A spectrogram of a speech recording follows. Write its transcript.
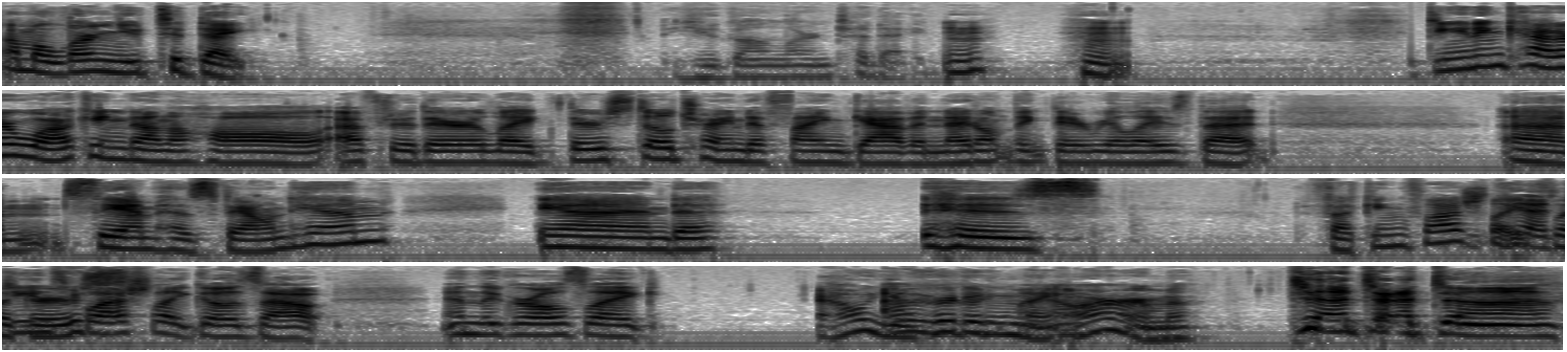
I'm gonna learn you today. You gonna learn today. Hmm. Dean and Kat are walking down the hall after they're like they're still trying to find Gavin. I don't think they realize that um, Sam has found him, and his fucking flashlight yeah, flickers. Dean's flashlight goes out, and the girl's like, Ow, you're oh, "Ow, hurting, my, arm. Dun, dun, dun.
